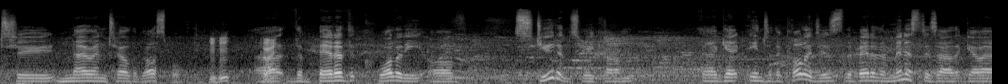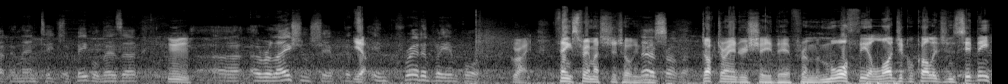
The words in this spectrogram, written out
to know and tell the gospel. Mm-hmm. Uh, the better the quality of students we come uh, get into the colleges, the better the ministers are that go out and then teach the people. There's a mm. uh, a relationship that's yep. incredibly important. Great. Thanks very much for talking no to us. Problem. Dr. Andrew Shead there from Moore Theological College in Sydney.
